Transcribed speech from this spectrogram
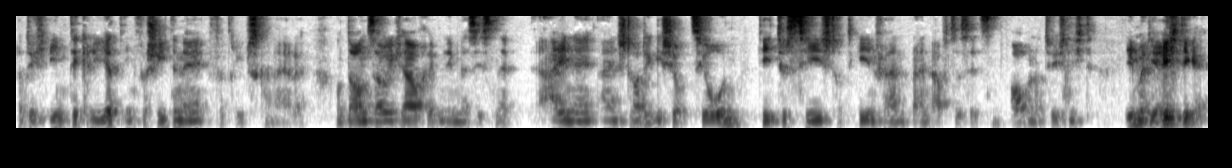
natürlich integriert in verschiedene Vertriebskanäle. Und darum sage ich auch eben immer, es ist eine eine, eine strategische Option, die To-C-Strategien für einen Brand aufzusetzen, aber natürlich nicht immer die richtige.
